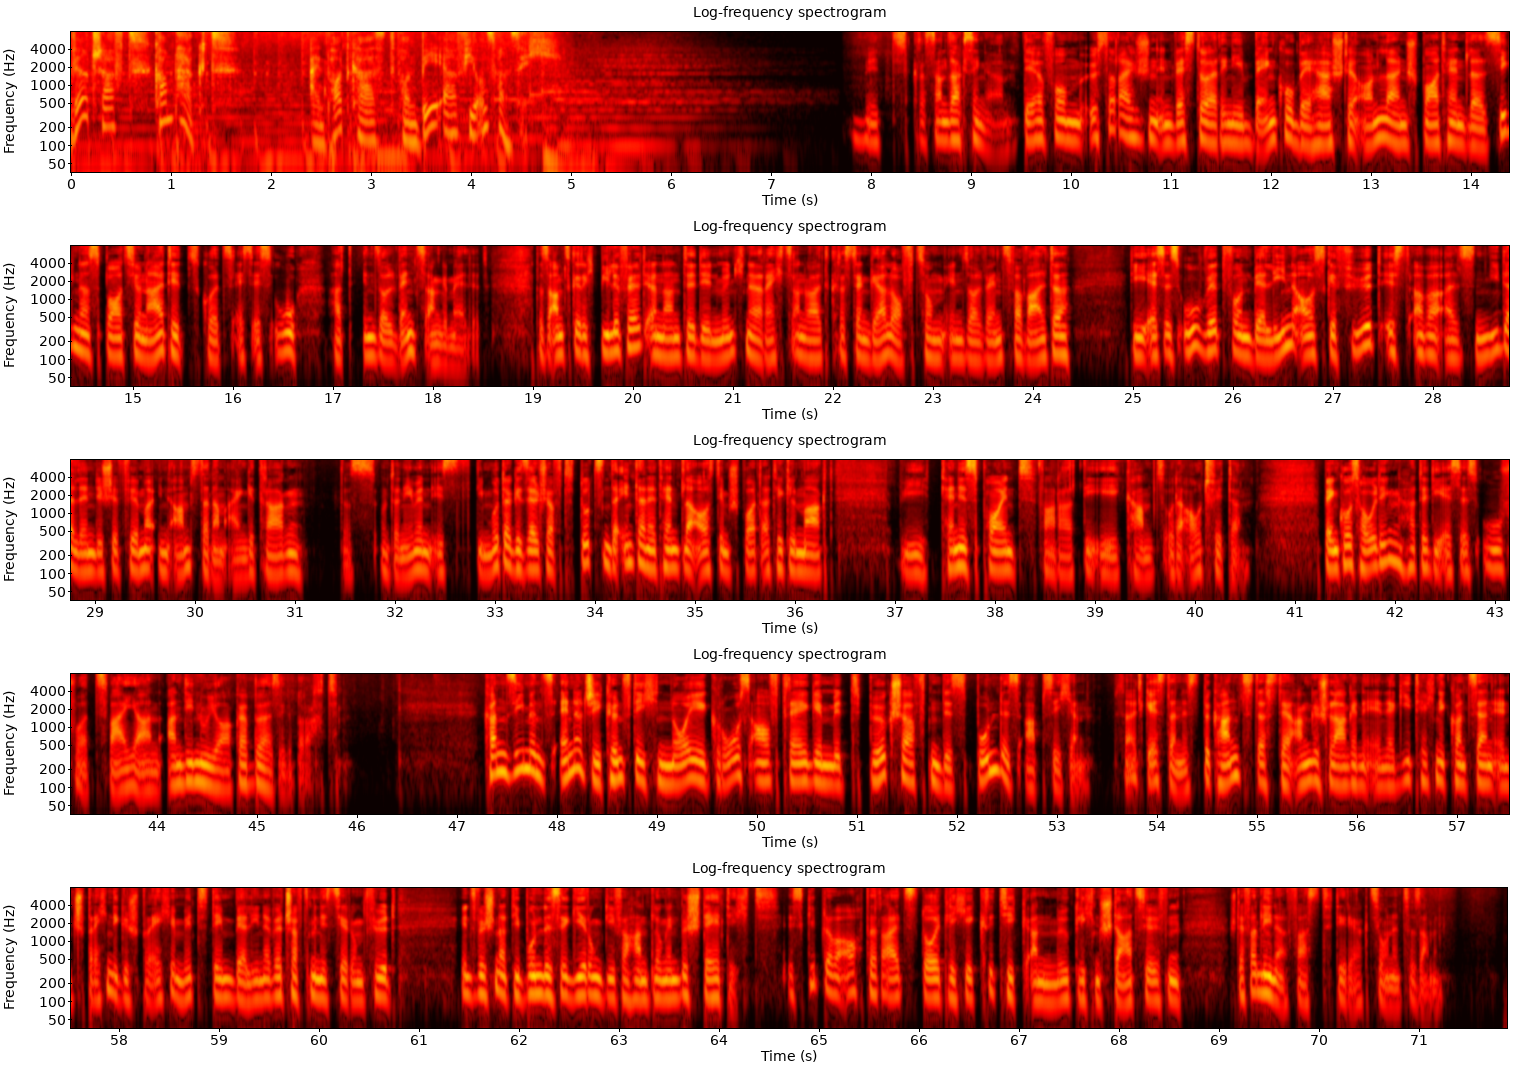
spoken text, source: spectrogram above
Wirtschaft kompakt. Ein Podcast von BR24. Mit Christian Sachsinger. Der vom österreichischen Investor René Benko beherrschte Online-Sporthändler Signa Sports United, kurz SSU, hat Insolvenz angemeldet. Das Amtsgericht Bielefeld ernannte den Münchner Rechtsanwalt Christian Gerloff zum Insolvenzverwalter. Die SSU wird von Berlin aus geführt, ist aber als niederländische Firma in Amsterdam eingetragen. Das Unternehmen ist die Muttergesellschaft dutzender Internethändler aus dem Sportartikelmarkt wie Tennispoint, Fahrrad.de, Kamps oder Outfitter. Benkos Holding hatte die SSU vor zwei Jahren an die New Yorker Börse gebracht. Kann Siemens Energy künftig neue Großaufträge mit Bürgschaften des Bundes absichern? Seit gestern ist bekannt, dass der angeschlagene Energietechnikkonzern entsprechende Gespräche mit dem Berliner Wirtschaftsministerium führt. Inzwischen hat die Bundesregierung die Verhandlungen bestätigt. Es gibt aber auch bereits deutliche Kritik an möglichen Staatshilfen. Stefan Liener fasst die Reaktionen zusammen.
